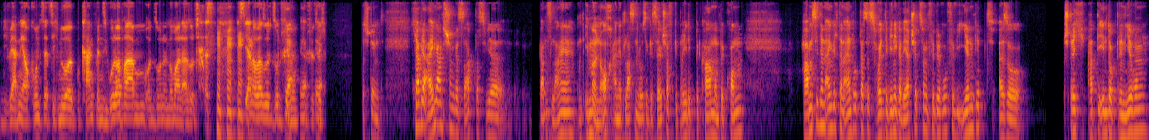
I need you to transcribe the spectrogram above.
die werden ja auch grundsätzlich nur krank, wenn sie Urlaub haben und so eine Nummer. Also das ist ja nochmal so, so ein Film ja, ja, für sich. das stimmt. Ich habe ja eingangs schon gesagt, dass wir ganz lange und immer noch eine klassenlose Gesellschaft gepredigt bekamen und bekommen. Haben Sie denn eigentlich den Eindruck, dass es heute weniger Wertschätzung für Berufe wie Ihren gibt? Also sprich, hat die Indoktrinierung,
